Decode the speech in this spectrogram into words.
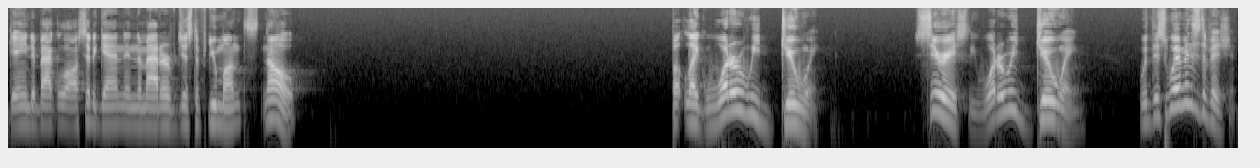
gained it back, lost it again in a matter of just a few months. No. But like, what are we doing? Seriously, what are we doing with this women's division?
